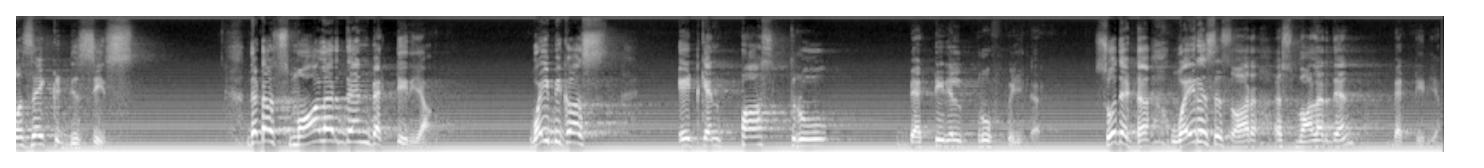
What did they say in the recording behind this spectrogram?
mosaic disease. That are smaller than bacteria. Why? Because it can pass through bacterial proof filter. So that uh, viruses are uh, smaller than bacteria.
